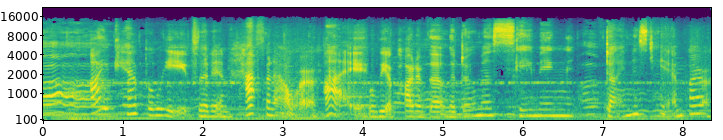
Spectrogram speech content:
I can't believe that in half an hour I will be a part of the Le Domas Gaming Dynasty Empire.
